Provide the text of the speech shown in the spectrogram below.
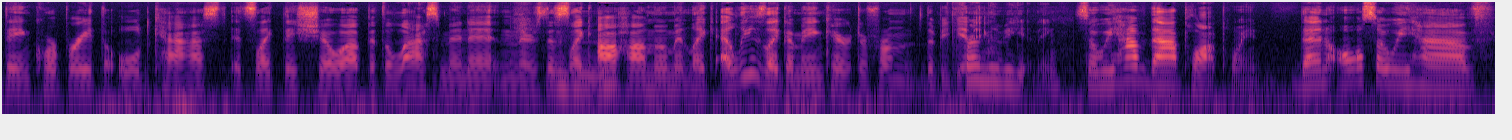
they incorporate the old cast. It's like they show up at the last minute, and there's this like Mhm. aha moment. Like Ellie's like a main character from the beginning. From the beginning. So we have that plot point. Then also we have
